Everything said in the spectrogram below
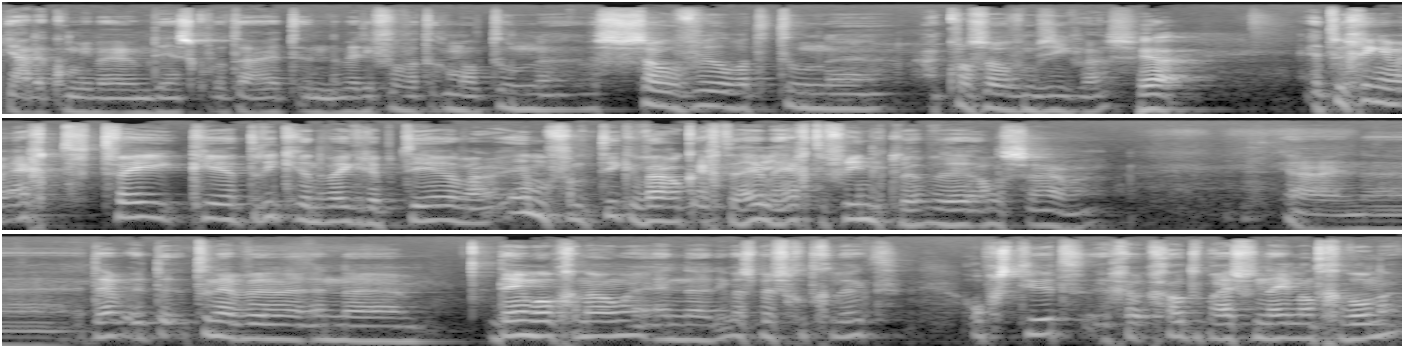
ja, dan kom je bij een dance squad uit en dan weet ik veel wat er allemaal toen, uh, was zoveel wat er toen uh, aan crossover muziek was. ja. En toen gingen we echt twee keer, drie keer in de week repeteren. We waren helemaal fanatiek. We waren ook echt een hele hechte vriendenclub. We deden alles samen. Ja, en uh, de, toen hebben we een uh, demo opgenomen. En uh, die was best goed gelukt. Opgestuurd. Grote prijs van Nederland gewonnen.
